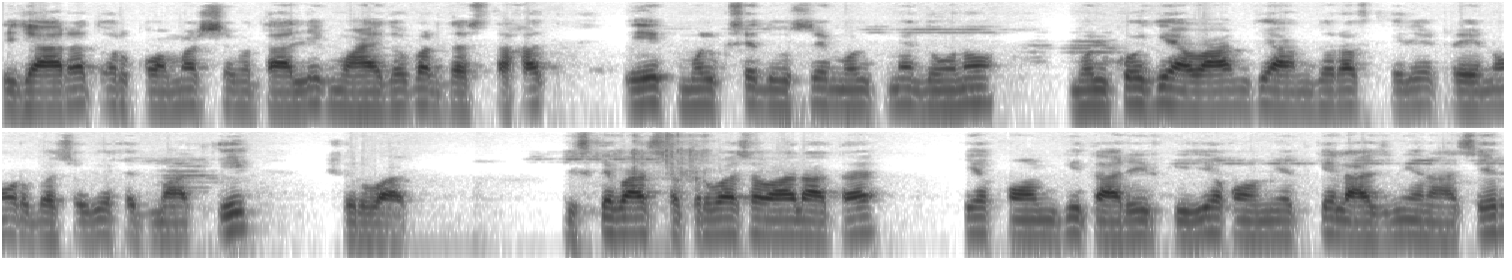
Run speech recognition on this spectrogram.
तजारत और कॉमर्स से मुतल माहों पर दस्तखत, एक मुल्क से दूसरे मुल्क में दोनों मुल्कों की आवाम की आमदोरफ्त के लिए ट्रेनों और बसों की खदमात की शुरुआत। इसके बाद सत्रहवा सवाल आता है कि कौम की तारीफ़ कीजिए कौमियत के लाजमी अनासर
